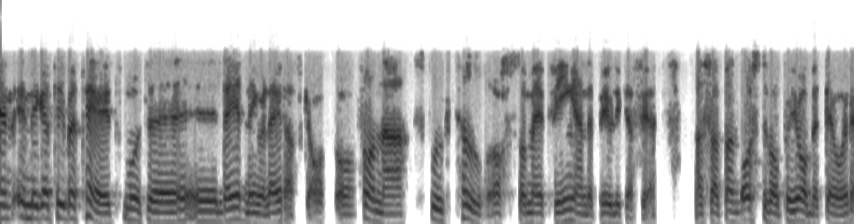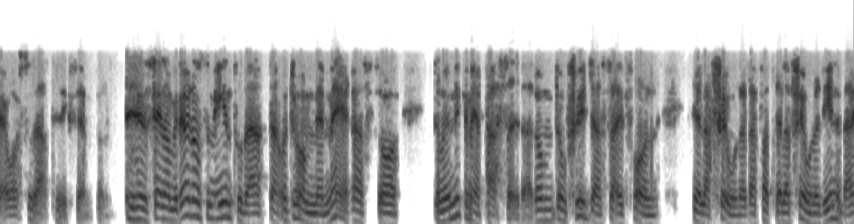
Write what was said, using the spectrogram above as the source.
En, en negativitet mot eh, ledning och ledarskap och sådana strukturer som är tvingande på olika sätt. Alltså att man måste vara på jobbet då och då och sådär till exempel. Sen har vi då de som är introverta och de är mer alltså, de är mycket mer passiva. De, de skyddar sig från relationer därför att relationer innebär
